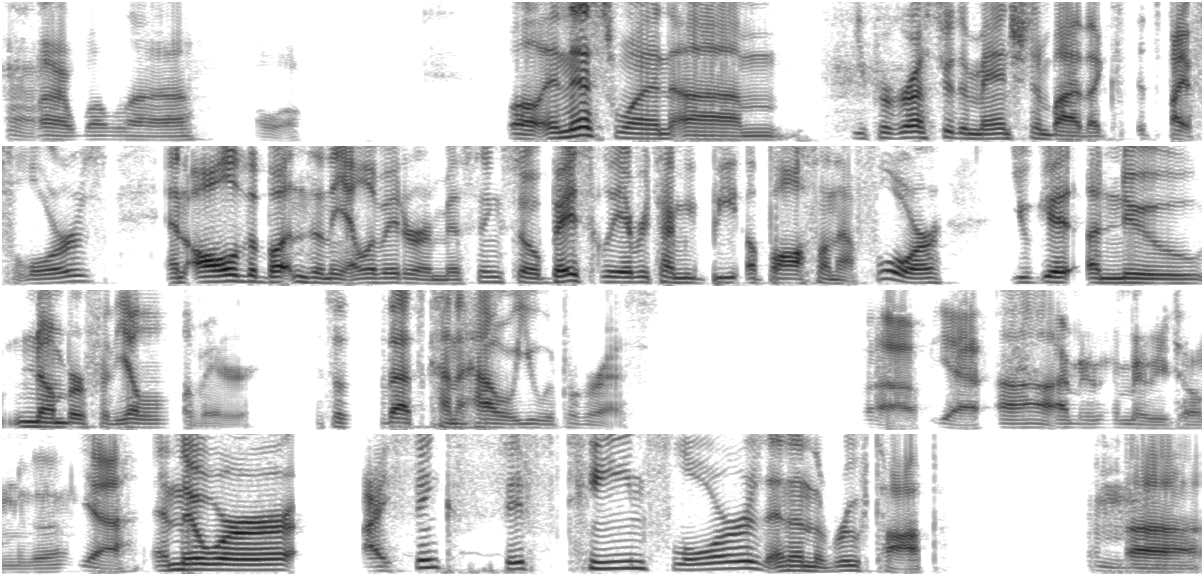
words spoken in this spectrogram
Huh. All right. Well, uh, Oh well. well, in this one, um, you progress through the mansion by like it's by floors, and all of the buttons in the elevator are missing. So basically, every time you beat a boss on that floor, you get a new number for the elevator. So that's kind of how you would progress. Uh, yeah. I Uh, remember, I remember you telling me that. yeah, and there were I think 15 floors, and then the rooftop. Mm. Uh,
